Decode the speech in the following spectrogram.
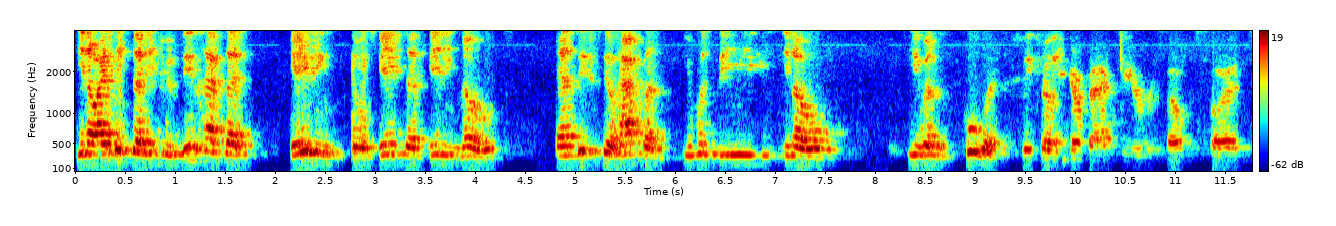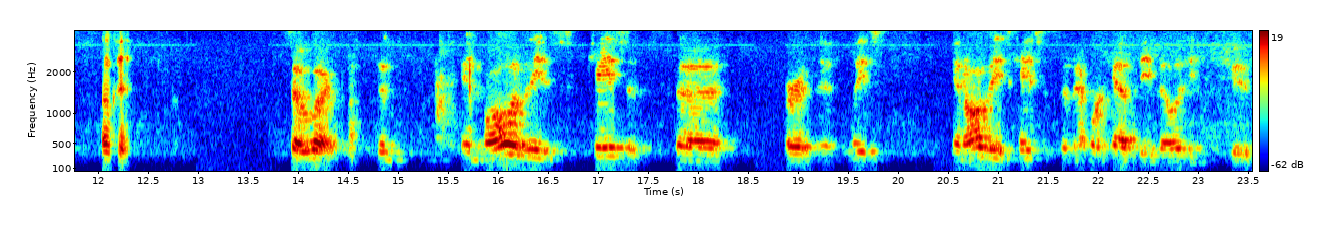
You know, I think that if you didn't have that gating, those gate, that gating nodes, and this still happened, you would be, you know, even cooler Can because. you go back to your results slides? Okay. So look, the, in all of these cases, the, or at least in all these cases, the network has the ability to choose,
